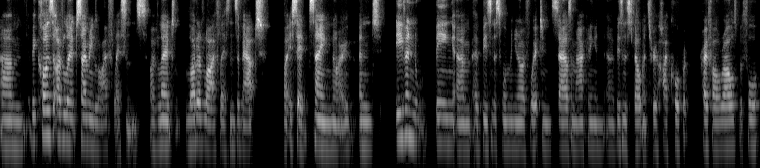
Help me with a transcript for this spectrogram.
Um, because I've learned so many life lessons. I've learned a lot of life lessons about, like I said, saying no. And even being um, a businesswoman, you know, I've worked in sales and marketing and uh, business development through high corporate profile roles before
